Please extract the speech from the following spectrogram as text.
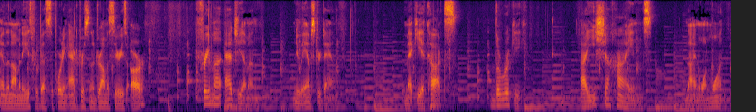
And the nominees for Best Supporting Actress in a Drama Series are Freema Agyeman, New Amsterdam, Mekia Cox, The Rookie, Aisha Hinds, 911,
